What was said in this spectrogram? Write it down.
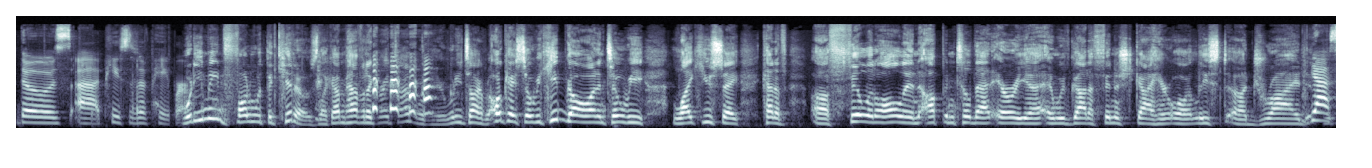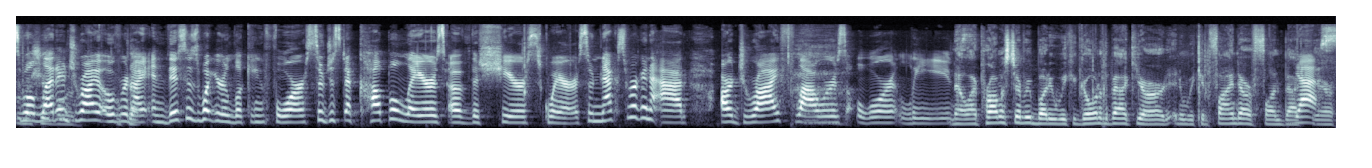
those uh, pieces of paper. What do you mean fun with the kiddos? Like I'm having a great time with you. What are you talking about? Okay, so we keep going until we, like you say, kind of uh, fill it all in up until that area, and we've got a finished guy here, or at least uh, dried. Yes, well, let it dry overnight, and this is what you're looking for. So just a couple layers of the sheer square. So next we're gonna add our dry flowers or leaves. Now, I promised everybody we could go into the backyard and we could find our fun back Yes. there.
